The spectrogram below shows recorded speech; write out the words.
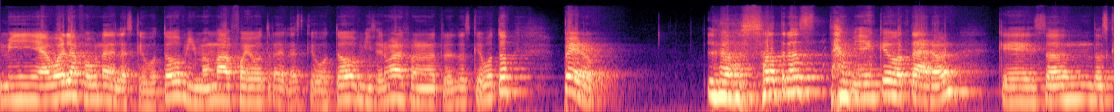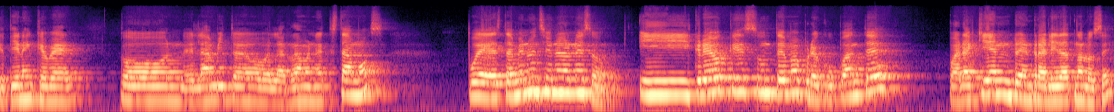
mi abuela fue una de las que votó, mi mamá fue otra de las que votó, mis hermanos fueron otras de las que votó, pero los otros también que votaron, que son los que tienen que ver con el ámbito o la rama en la que estamos, pues también mencionaron eso. Y creo que es un tema preocupante para quien en realidad no lo sé.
